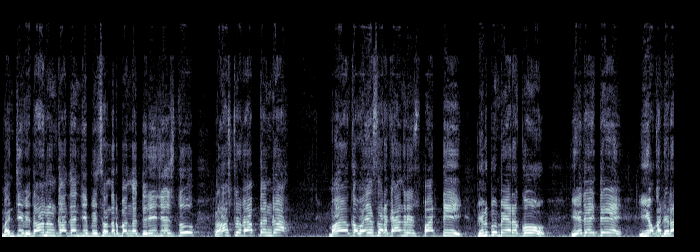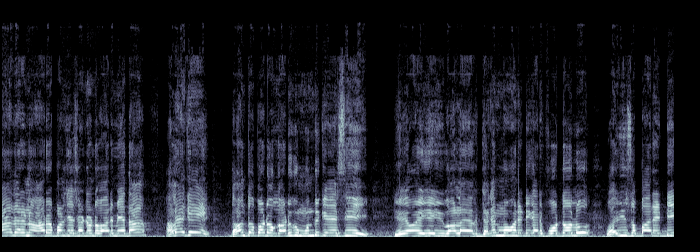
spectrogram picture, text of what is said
మంచి విధానం కాదని చెప్పి సందర్భంగా తెలియజేస్తూ రాష్ట్ర వ్యాప్తంగా మా యొక్క వైఎస్ఆర్ కాంగ్రెస్ పార్టీ పిలుపు మేరకు ఏదైతే ఈ యొక్క నిరాదరణ ఆరోపణలు చేసినటువంటి వారి మీద అలాగే దాంతోపాటు ఒక అడుగు ముందుకేసి ఏ- వాళ్ళ యొక్క జగన్మోహన్ రెడ్డి గారి ఫోటోలు వైవి సుబ్బారెడ్డి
